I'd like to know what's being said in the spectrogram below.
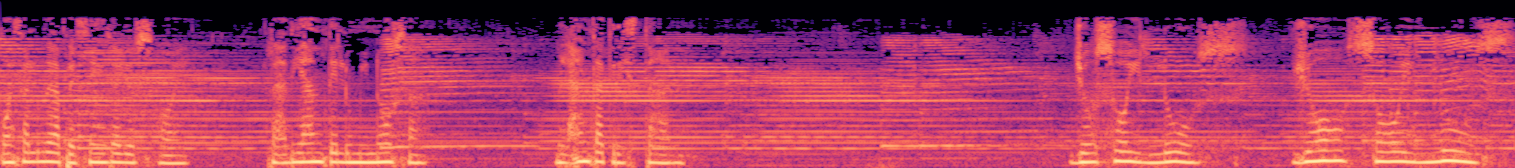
con esa luz de la presencia yo soy, radiante, luminosa, blanca cristal. Yo soy luz, yo soy luz.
